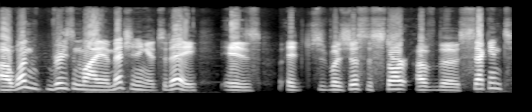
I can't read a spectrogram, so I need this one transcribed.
Uh, one reason why I'm mentioning it today is it was just the start of the second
